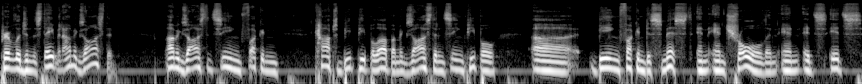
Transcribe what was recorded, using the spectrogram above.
privilege in the statement. I'm exhausted. I'm exhausted seeing fucking cops beat people up. I'm exhausted and seeing people uh, being fucking dismissed and and trolled and and it's it's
